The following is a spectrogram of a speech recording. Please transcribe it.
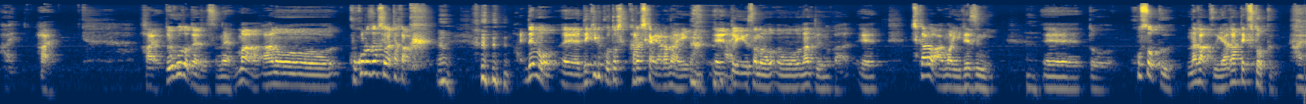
はい。はい。はい。ということでですね、まあ、あのー志は高く、うん はいでも、えーできることからしかやらない、えーはいという、その、おなんていうのか、えー力はあまり入れずに、うんえーっと、細く、長く、やがて太く、はい。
